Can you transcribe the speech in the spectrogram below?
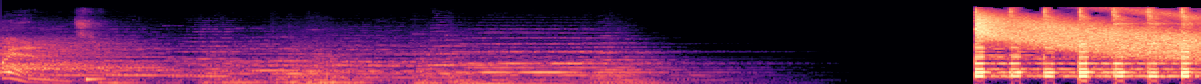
wins. Thank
